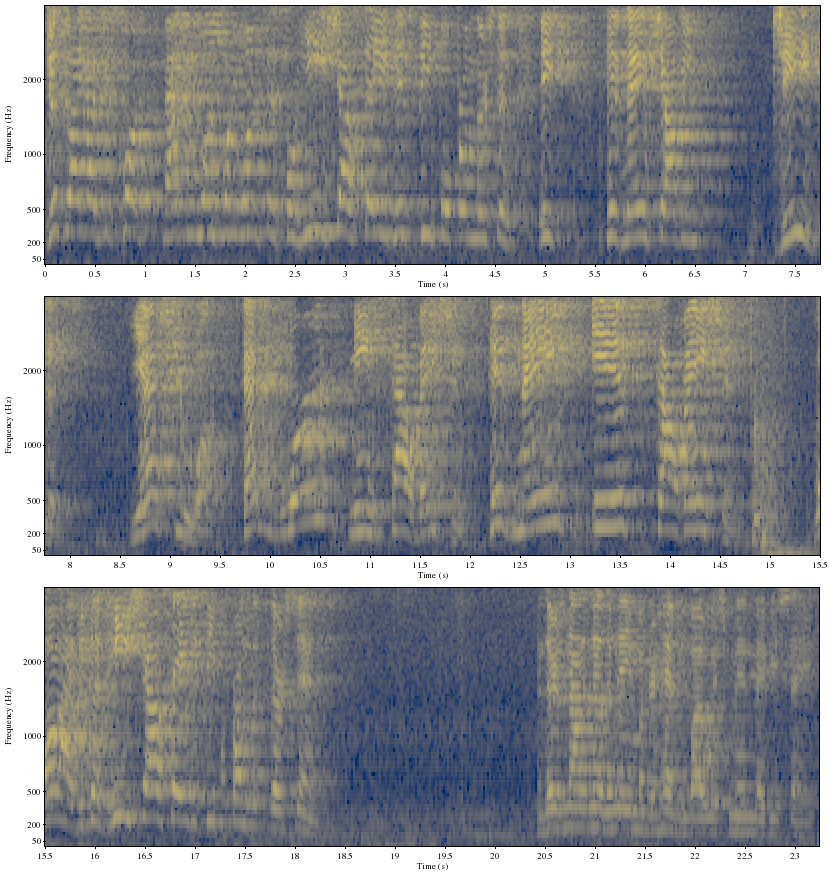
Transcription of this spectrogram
Just like I just quoted Matthew 121, it says, For he shall save his people from their sins. These, his name shall be Jesus, Yeshua. That word means salvation. His name is salvation. Why? Because he shall save his people from their sins. And there's not another name under heaven by which men may be saved.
